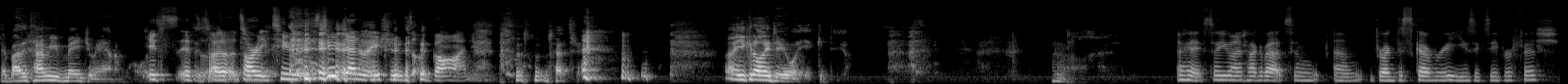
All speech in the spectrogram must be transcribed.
Yeah, by the time you've made your animal, It's it's uh, it's already two it's two generations gone. That's right. well, you can only do what you can do. Hmm. Okay, so you want to talk about some um, drug discovery using zebrafish,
